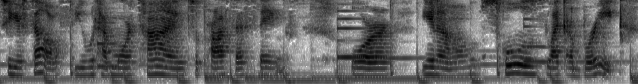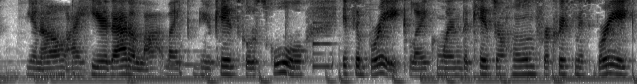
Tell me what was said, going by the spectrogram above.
to yourself. You would have more time to process things. Or, you know, school's like a break. You know, I hear that a lot. Like your kids go to school, it's a break. Like when the kids are home for Christmas break,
